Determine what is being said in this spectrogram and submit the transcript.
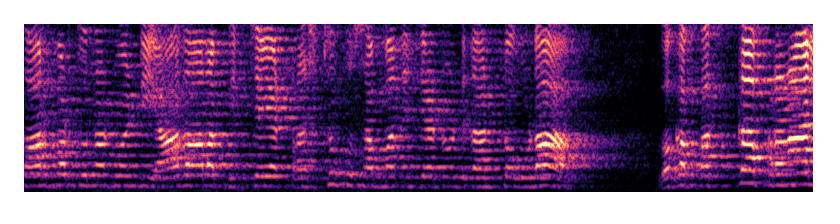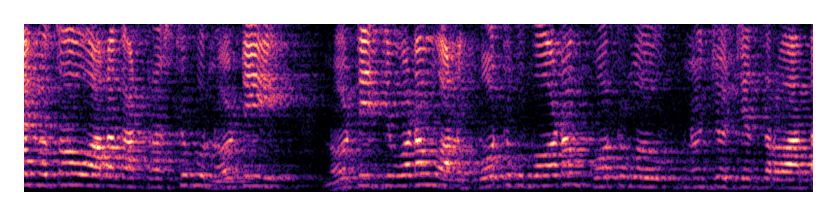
పాల్పడుతున్నటువంటి యాదాల పిచ్చయ్య ట్రస్టుకు సంబంధించినటువంటి దాంట్లో కూడా ఒక పక్క ప్రణాళికతో వాళ్ళకు ఆ ట్రస్టుకు నోటీ నోటీస్ ఇవ్వడం వాళ్ళు కోర్టుకు పోవడం కోర్టుకు నుంచి వచ్చిన తర్వాత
